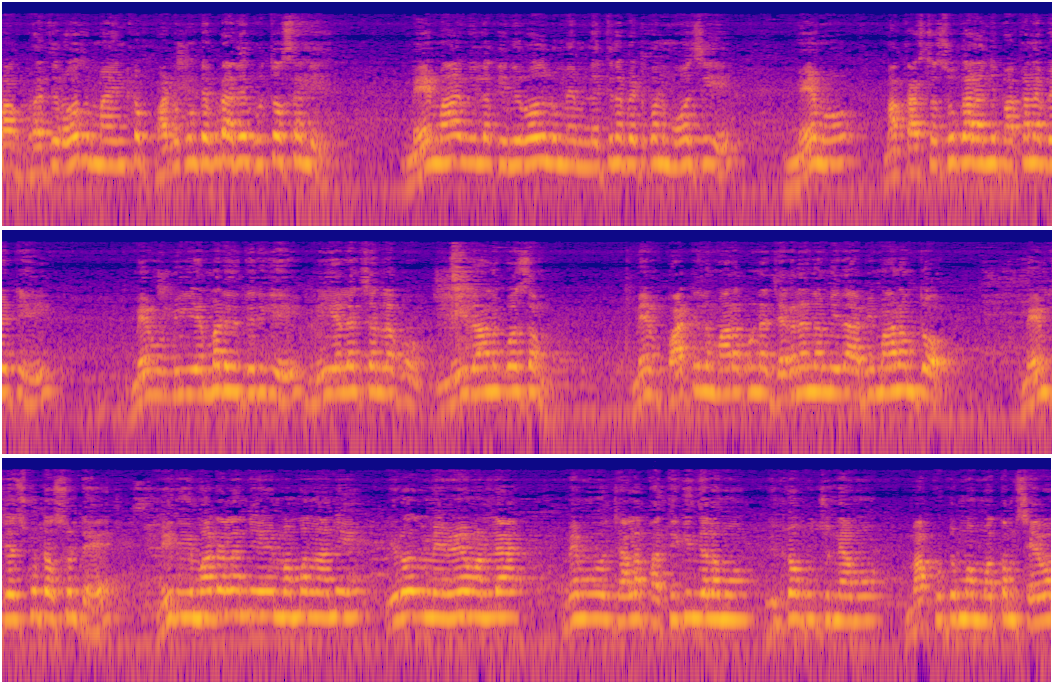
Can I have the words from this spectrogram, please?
మాకు ప్రతిరోజు మా ఇంట్లో పండుకుంటే కూడా అదే గుర్తొస్తుంది. మేమా వీళ్ళకి ఇన్ని రోజులు మేము నెత్తిన పెట్టుకొని మోసి మేము మా కష్ట సుఖాలన్నీ పక్కన పెట్టి మేము మీ ఎమ్మడి తిరిగి మీ ఎలక్షన్లకు మీ దానికోసం మేము పార్టీలు మారకుండా జగనన్న మీద అభిమానంతో మేము చేసుకుంటూ వస్తుంటే మీరు ఈ మాటలన్నీ మమ్మల్ని అని ఈరోజు మేమేమనలే? మేము చాలా పత్తి గింజలము ఇంట్లో కూర్చున్నాము. మా కుటుంబం మొత్తం సేవా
